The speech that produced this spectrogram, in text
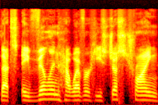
that's a villain however he's just trying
